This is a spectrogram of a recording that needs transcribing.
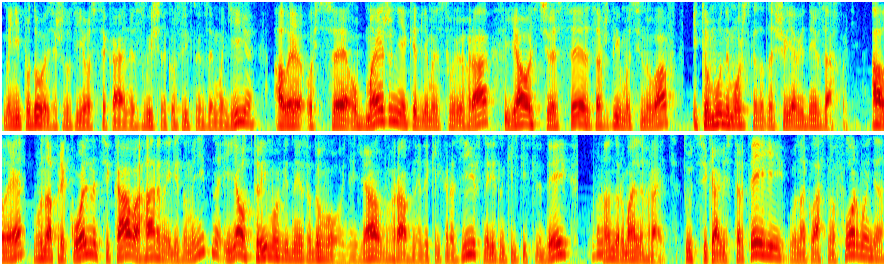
мені подобається, що тут є ось така незвична конфліктна взаємодія, але ось це обмеження, яке для мене створює гра, я ось через це завжди емоціонував і тому не можу сказати, що я від неї в захваті. Але вона прикольна, цікава, гарна і різноманітна, і я отримав від неї задоволення. Я вграв в неї декілька разів на різну кількість людей. Вона нормально грається. Тут цікаві стратегії, вона класне оформлення.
